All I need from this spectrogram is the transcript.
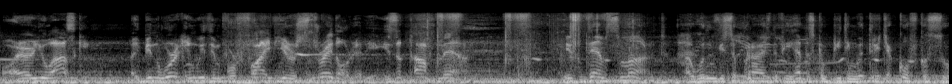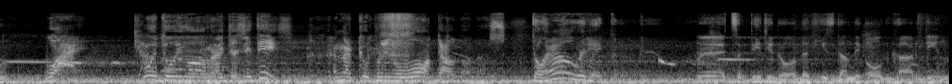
Why are you asking? I've been working with him for five years straight already. He's a tough man. He's damn smart. I wouldn't be surprised if he had us competing with Tretyakovka soon. Why? We're doing all right as it is. And that could bring a war down on us. To hell with it. Eh, it's a pity though that he's done the old guard in.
